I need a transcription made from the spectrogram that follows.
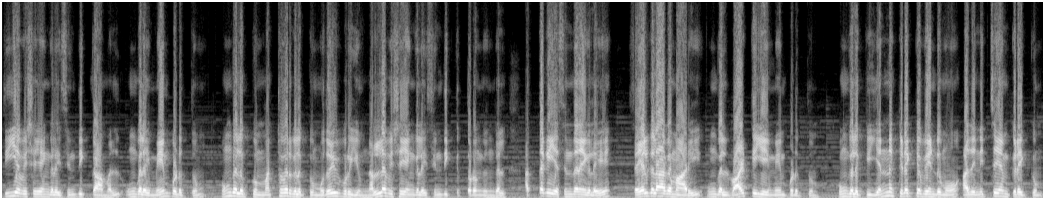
தீய விஷயங்களை சிந்திக்காமல் உங்களை மேம்படுத்தும் உங்களுக்கும் மற்றவர்களுக்கும் உதவி புரியும் நல்ல விஷயங்களை சிந்திக்கத் தொடங்குங்கள். அத்தகைய சிந்தனைகளே செயல்களாக மாறி உங்கள் வாழ்க்கையை மேம்படுத்தும். உங்களுக்கு என்ன கிடைக்க வேண்டுமோ அது நிச்சயம் கிடைக்கும்.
